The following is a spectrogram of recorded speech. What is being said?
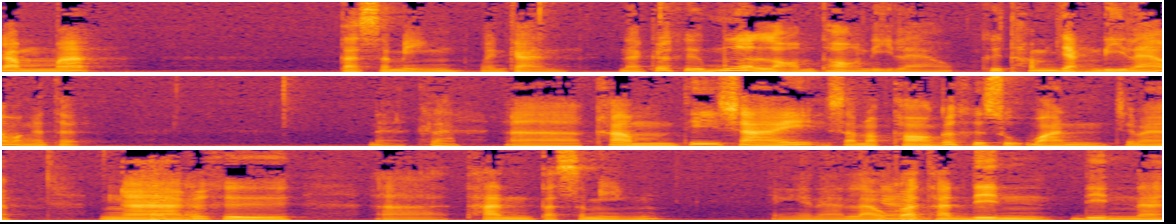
กรรมะตัสมิงเหมือนกันนะก็คือเมื่อหลอมทองดีแล้ว คือทำอย่างดีแล้วว่างั้นเถอะนะครับเอ่อคำที่ใช้สำหรับทองก็คือสุวรรณใช่ไหมงาใช่ครับก็คือ อาทันตัสมิง อย่างเงี้ยนะแล้วก็งาถ้าดินดินนะ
